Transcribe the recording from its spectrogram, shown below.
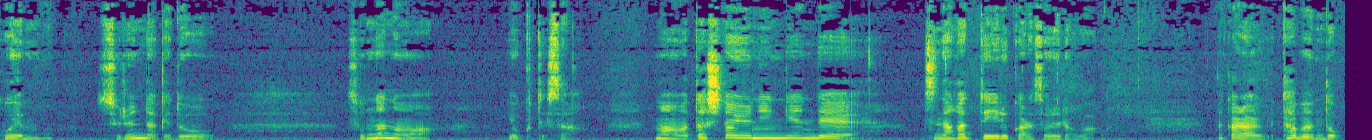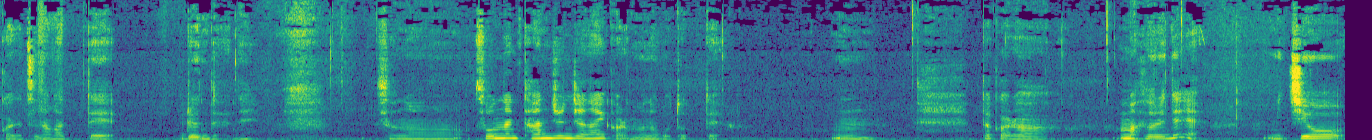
声もするんだけどそんなのはよくてさまあ私という人間でつながっているからそれらは。だから多分どっかでつながってるんだよね。そのそんなに単純じゃないから物事って。うん。だからまあそれで道を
